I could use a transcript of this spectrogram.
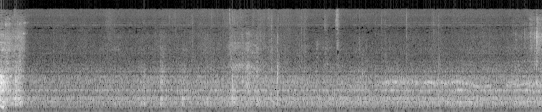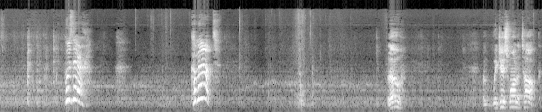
Oh. Who's there? Come out! Hello? Uh, We just want to talk.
